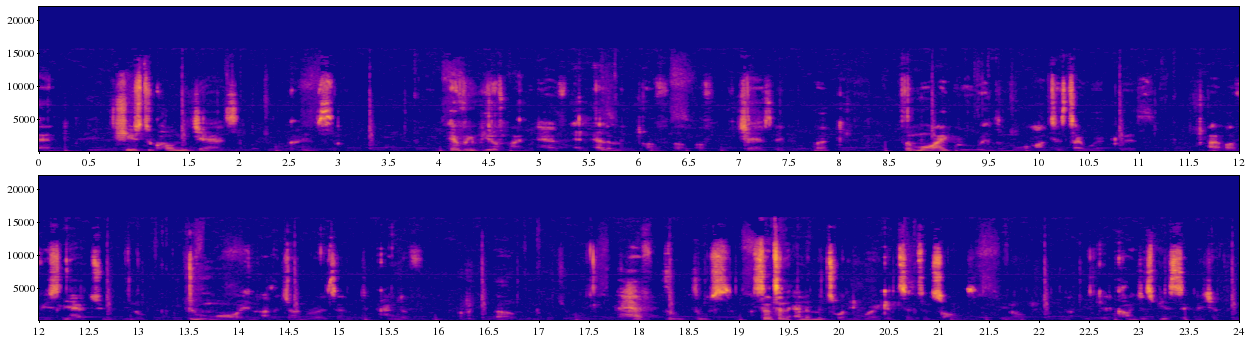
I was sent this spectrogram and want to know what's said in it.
and she used to call me Jazz because every beat of mine would have an element of, of, of jazz in it. But the more I grew and the more artists I worked with, I obviously had to, you know, do more in other genres and kind of um, have those, certain elements only work in certain songs. You know, it, it can't just be a signature thing.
